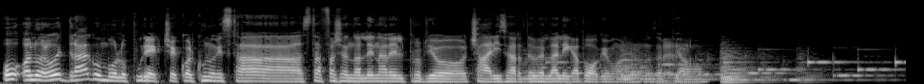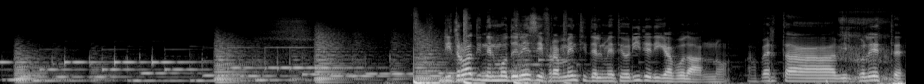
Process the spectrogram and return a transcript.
O allora o è Dragon Ball oppure c'è qualcuno che sta, sta facendo allenare il proprio Charizard per la Lega Pokémon, non lo Bello. sappiamo. Ritrovati nel modenese i frammenti del meteorite di Capodanno. Aperta virgolette,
